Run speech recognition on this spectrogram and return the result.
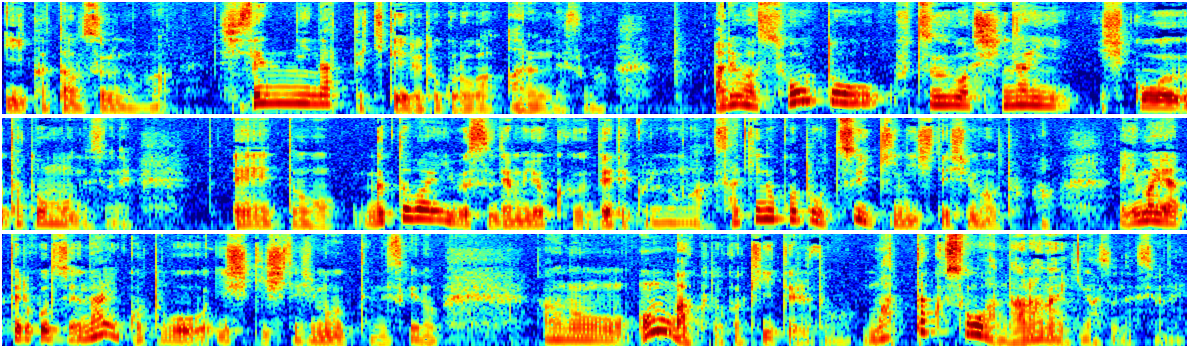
言い方をするのが自然になってきているところがあるんですがあれは相当普通はしない思考だと思うんですよね。えーと、グッドバイブスでもよく出てくるのが先のことをつい気にしてしまうとか今やってることじゃないことを意識してしまうって言うんですけどあの音楽とか聴いてると全くそうはならない気がするんですよね。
